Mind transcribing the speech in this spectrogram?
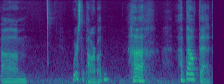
Um, where's the power button? Uh, about that.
